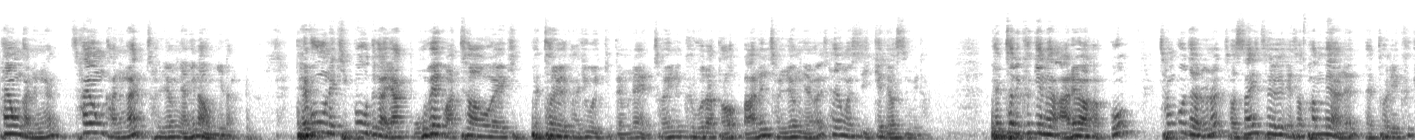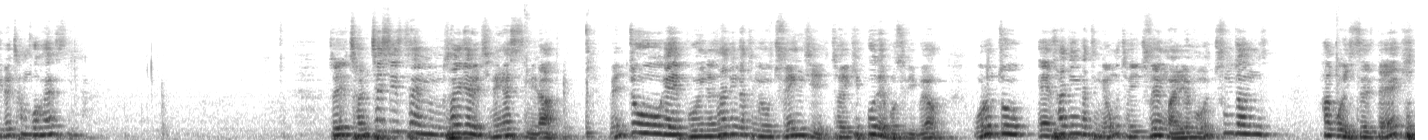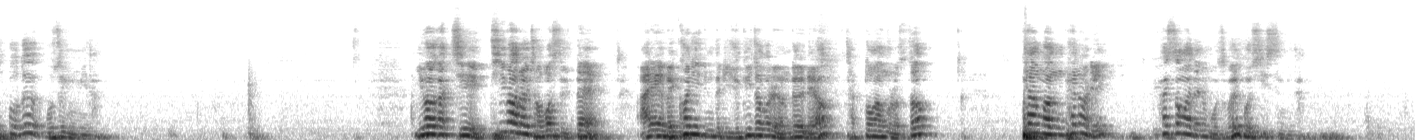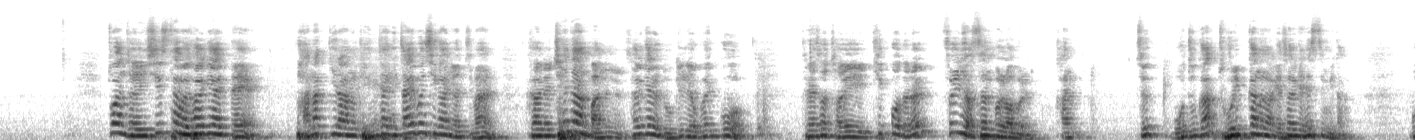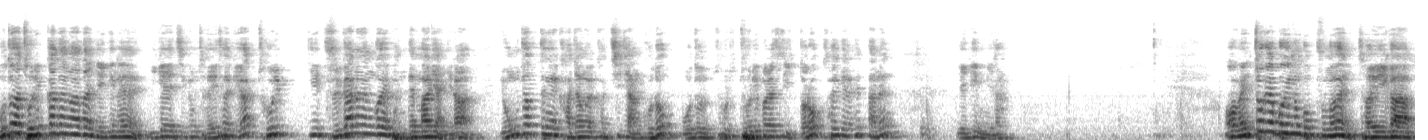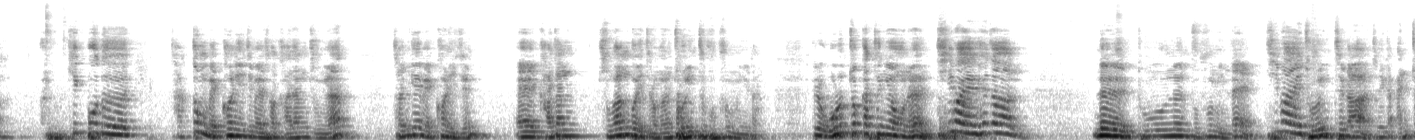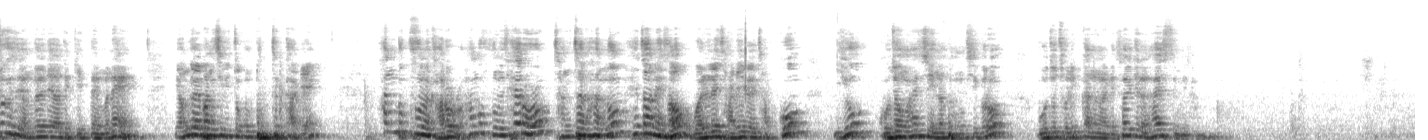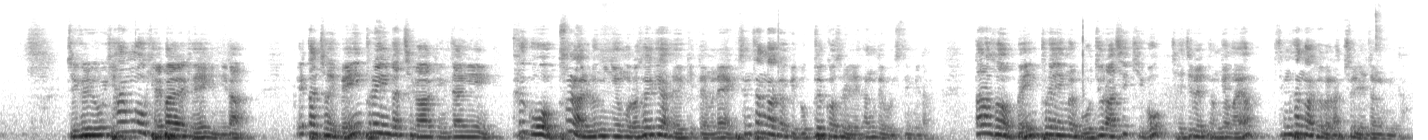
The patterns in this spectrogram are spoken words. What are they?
사용 가능한 사용 가능한 전력량이 나옵니다. 대부분의 킥보드가 약 500Wh의 배터리를 가지고 있기 때문에 저희는 그보다 더 많은 전력량을 사용할 수 있게 되었습니다. 배터리 크기는 아래와 같고 참고 자료는 저 사이트에서 판매하는 배터리 크기를 참고하였습니다. 저희 전체 시스템 설계를 진행했습니다. 왼쪽에 보이는 사진 같은 경우 주행 시 저희 킥보드의 모습이고요. 오른쪽의 사진 같은 경우 저희 주행 완료 후 충전하고 있을 때 킥보드 모습입니다. 이와 같이 T바를 접었을 때 안에 메커니즘들이 유기적으로 연결되어 작동함으로써 태양광 패널이 활성화되는 모습을 볼 수 있습니다. 또한 저희 시스템을 설계할 때 반학기라는 굉장히 짧은 시간이었지만 그 안에 최대한 많은 설계를 녹이려고 했고 그래서 저희 킥보드를 풀리 어셈블러블 즉 모두가 조립 가능하게 설계했습니다. 모두가 조립 가능하다는 얘기는 이게 지금 저희 설계가 조립이 불가능한 거에 반대말이 아니라 용접 등의 과정을 거치지 않고도 모두 조- 조립을 할 수 있도록 설계를 했다는 얘기입니다. 어, 왼쪽에 보이는 부품은 저희가 킥보드 작동 메커니즘에서 가장 중요한 전개 메커니즘의 가장 중앙부에 들어가는 조인트 부품입니다. 그리고 오른쪽 같은 경우는 티바의 회전을 도는 부품인데 티바의 조인트가 저희가 안쪽에서 연결되어 있기 때문에 연결 방식이 조금 독특하게 한 부품을 가로로 한 부품을 세로로 장착한 후 회전해서 원래 자리를 잡고 이후 고정할 수 있는 방식으로 모두 조립 가능하게 설계를 하였습니다. 그리고 향후 개발 계획입니다. 일단 저희 메인 프레임 자체가 굉장히 크고 풀 알루미늄으로 설계가 되어 있기 때문에 생산 가격이 높을 것으로 예상되고 있습니다. 따라서 메인 프레임을 모듈화 시키고 재질을 변경하여 생산 가격을 낮출 예정입니다.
